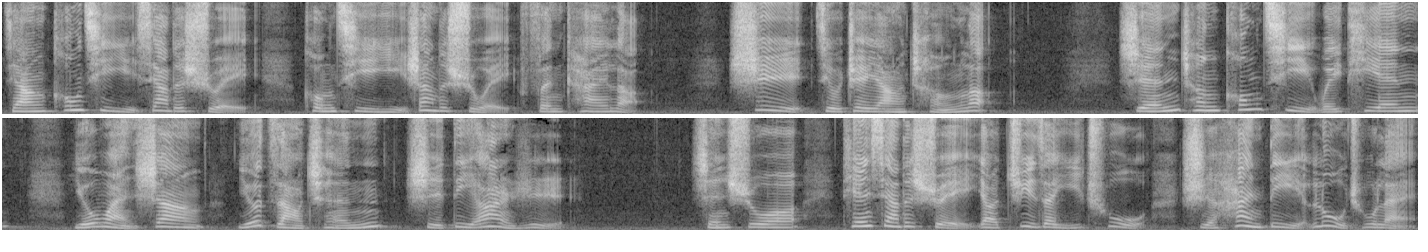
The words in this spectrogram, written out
将空气以下的水、空气以上的水分开了。事就这样成了。神称空气为天，有晚上，有早晨，是第二日。神说：“天下的水要聚在一处，使旱地露出来。”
